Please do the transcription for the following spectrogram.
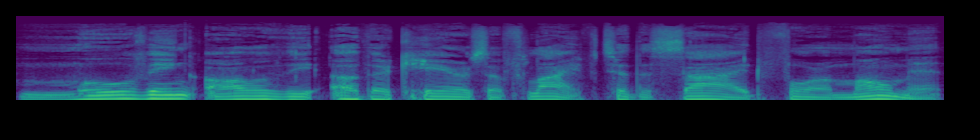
moving all of the other cares of life to the side for a moment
